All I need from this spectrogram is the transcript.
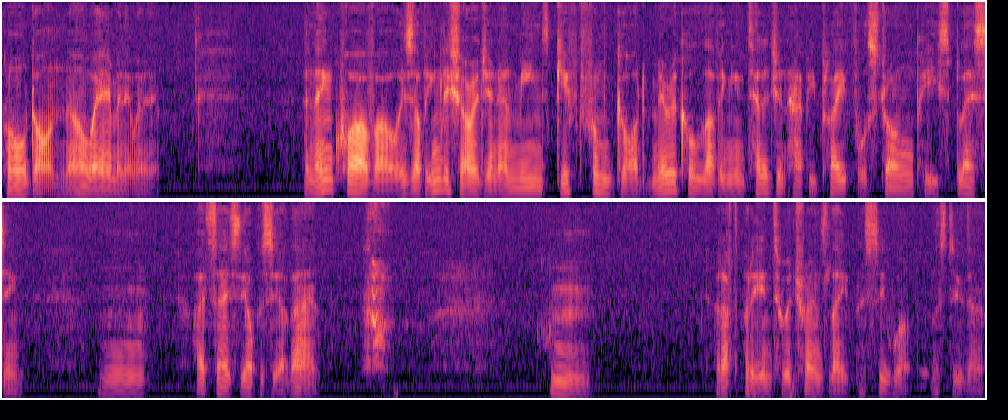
Hold on, no, wait a minute, wait a minute. The name Quavo is of English origin and means gift from God, miracle loving, intelligent, happy, playful, strong, peace, blessing. Mm, I'd say it's the opposite of that. hmm. I'd have to put it into a translate. Let's see what. Let's do that.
